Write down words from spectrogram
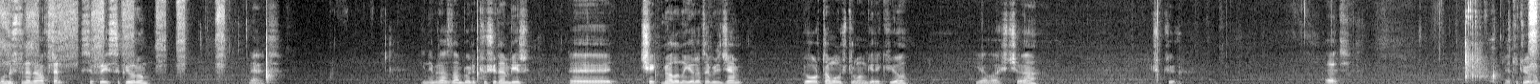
Bunun üstüne de hafiften spreyi sıkıyorum. Evet. Yine birazdan böyle köşeden bir e, çekme alanı yaratabileceğim bir ortam oluşturmam gerekiyor. Yavaşça. Çünkü Evet. E, tutuyorum.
